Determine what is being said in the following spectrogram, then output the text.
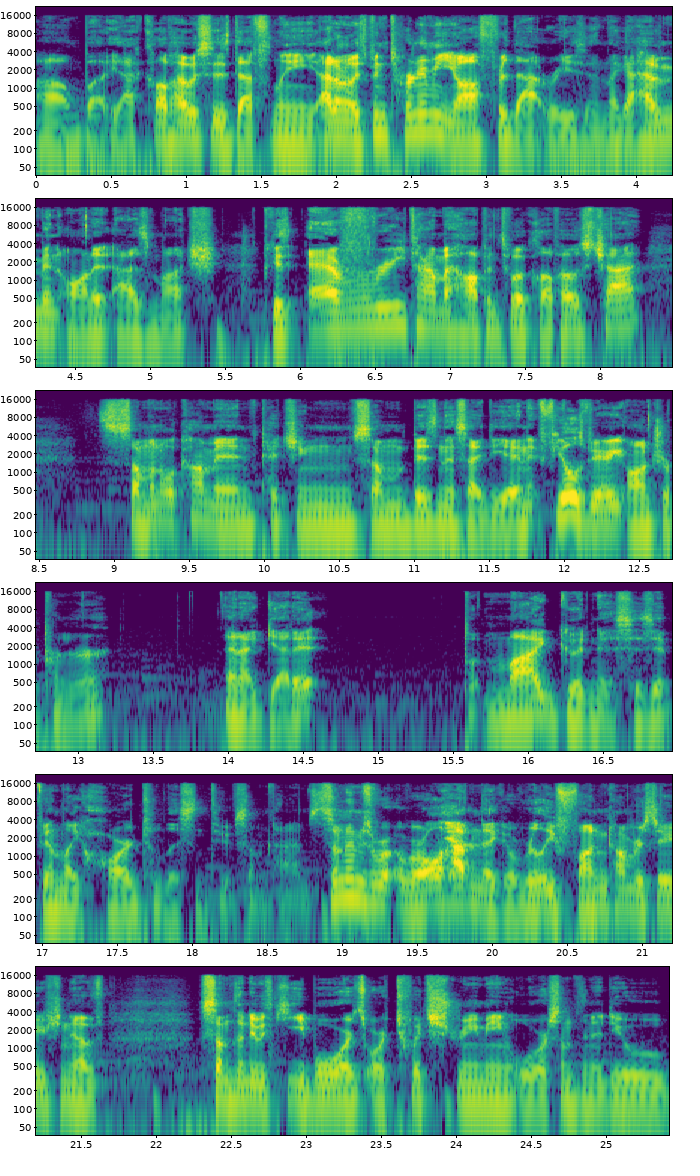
um, but yeah clubhouse is definitely i don't know it's been turning me off for that reason. Like i haven't been on it as much because every time i hop into a clubhouse chat someone will come in pitching some business idea and it feels very entrepreneur and I get it but my goodness has it been like hard to listen to sometimes. Sometimes we're, we're all yeah. having like a really fun conversation of something to do with keyboards or twitch streaming or something to do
